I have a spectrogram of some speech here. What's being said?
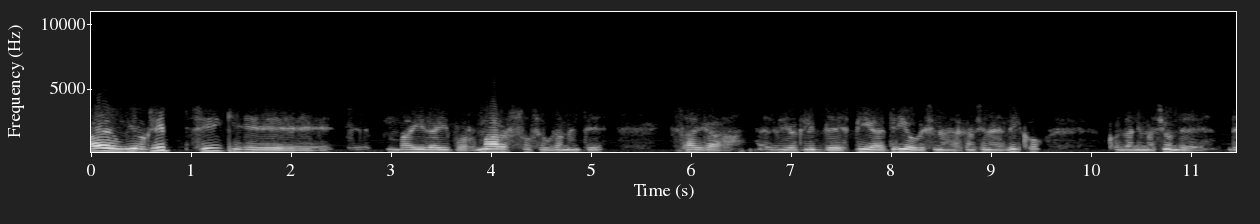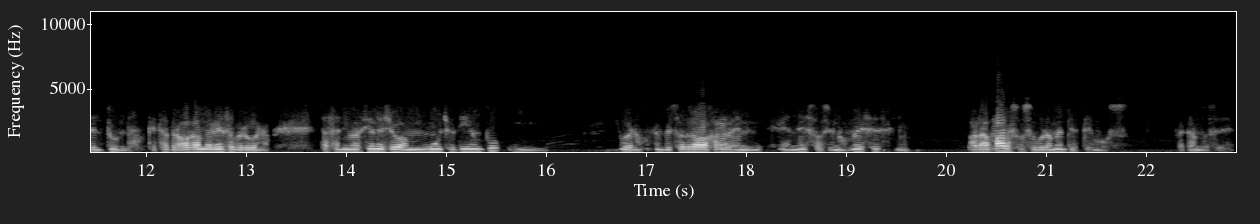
Va a haber un videoclip, sí, que va a ir ahí por marzo, seguramente salga el videoclip de Espiga de Trigo, que es una de las canciones del disco, con la animación de, del Tunda, que está trabajando en eso, pero bueno, las animaciones llevan mucho tiempo y, y bueno, empezó a trabajar en, en eso hace unos meses y para marzo seguramente estemos sacándose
